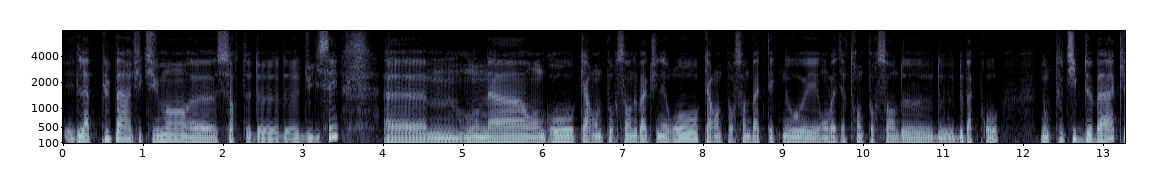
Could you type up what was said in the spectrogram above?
la plupart, effectivement, euh, sortent de, du lycée. Euh, on a en gros 40% de bacs généraux, 40% de bacs techno et on va dire 30% de, de, bacs pro. Donc tout type de bac.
